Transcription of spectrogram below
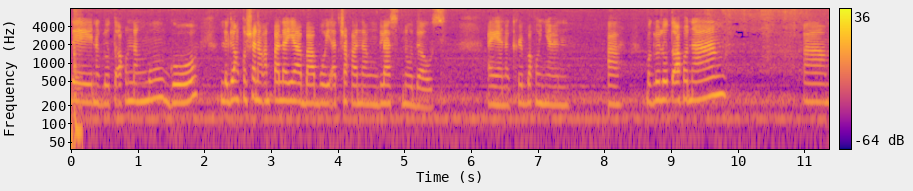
Today, nagluto ako ng munggo. Lagyan ko siya ng ampalaya, baboy, at saka ng glass noodles. Ayan, nag-crib ako niyan. Ah, magluluto ako ng um,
